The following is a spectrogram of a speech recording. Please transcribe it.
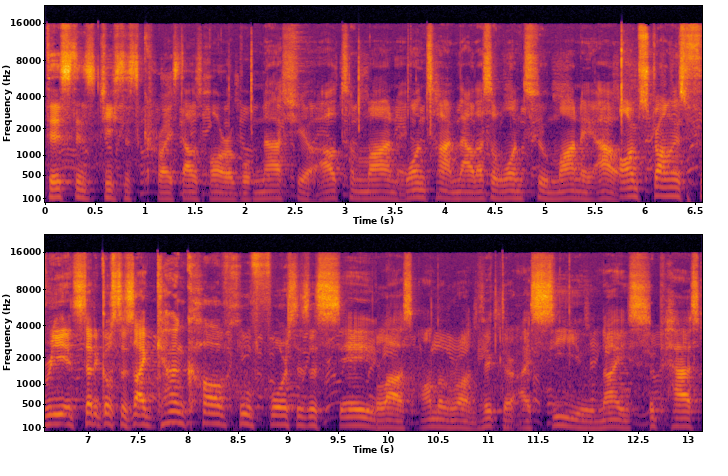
distance. Jesus Christ, that was horrible. Inacio out to Mane. One time now, that's a 1-2. Mane out. Armstrong is free. Instead it goes to Tsygankov who forces a save. Blas on the run. Victor, I see you. Nice. Good pass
